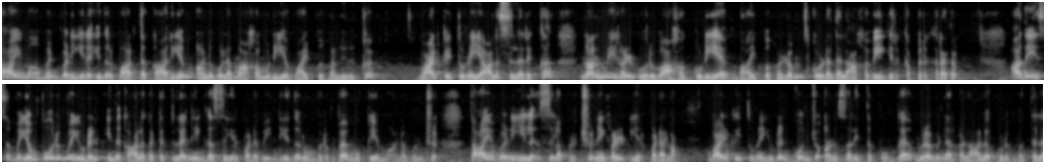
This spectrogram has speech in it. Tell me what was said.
தாய்மாமன் வழியில் எதிர்பார்த்த காரியம் அனுகூலமாக முடிய வாய்ப்புகள் இருக்குது வாழ்க்கை துணையால் சிலருக்கு நன்மைகள் உருவாகக்கூடிய வாய்ப்புகளும் கூடுதலாகவே இருக்கப்பெறுகிறது. அதே சமயம் பொறுமையுடன் இந்த காலகட்டத்தில் நீங்கள் செயல்பட வேண்டியது ரொம்ப ரொம்ப முக்கியமான ஒன்று. தாய் வழியில் சில பிரச்சனைகள் ஏற்படலாம். வாழ்க்கை துணையுடன் கொஞ்சம் அனுசரித்து போங்க. உறவினர்களால் குடும்பத்தில்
